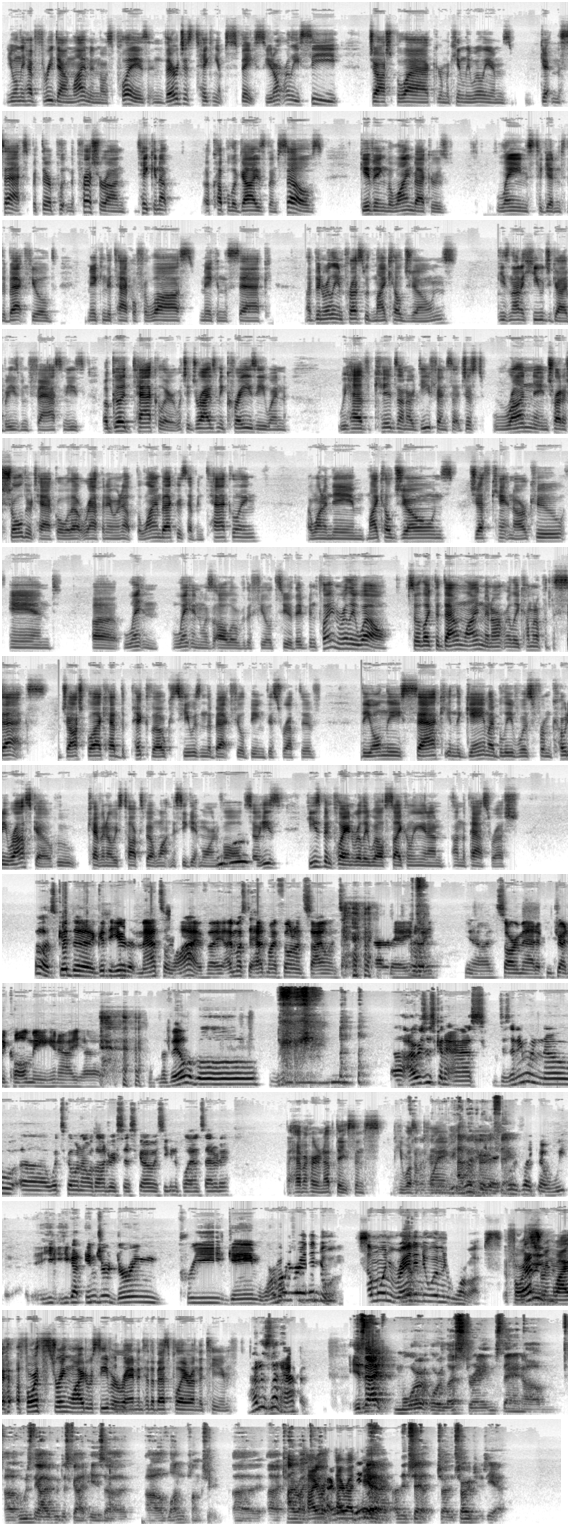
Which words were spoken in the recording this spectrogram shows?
you only have three down linemen most plays, and they're just taking up space. You don't really see Josh Black or McKinley Williams getting the sacks, but they're putting the pressure on, taking up a couple of guys themselves, giving the linebackers lanes to get into the backfield making the tackle for loss, making the sack. I've been really impressed with Michael Jones. He's not a huge guy, but he's been fast and he's a good tackler, which it drives me crazy when we have kids on our defense that just run and try to shoulder tackle without wrapping everyone up. The linebackers have been tackling. I want to name Michael Jones, Geoff Cantin and uh, Linton. Linton was all over the field too. They've been playing really well. So like the down linemen aren't really coming up with the sacks Josh Black had the pick though because he was in the backfield being disruptive. The only sack in the game, I believe, was from Cody Roscoe, who Kevin always talks about wanting to see get more involved. So he's he's been playing really well, cycling in on, on the pass rush. Oh, it's good to good to hear that Matt's alive. I, I must have had my phone on silent Saturday. You know, you know, sorry, Matt, if you tried to call me, you know, I, uh, I'm available. Uh, I was just going to ask, does anyone know uh, what's going on with Andre Cisco? Is he going to play on Saturday? I haven't heard an update since he wasn't Haven't playing. heard I haven't heard a it was like a week. He, he got injured during pre-game warm-up. Someone ran into him. Someone ran Yeah. into him in warm-ups. A fourth That is- string wide, a fourth string wide receiver ran into the best player on the team. How does that happen? Is that more or less strange than um, uh, who's the guy who just got his uh, uh, lung punctured? Uh, uh, Tyrod. Tyrod, Taylor. Tyrod Taylor. Yeah, uh, the, Char- Char- the Chargers. Yeah.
